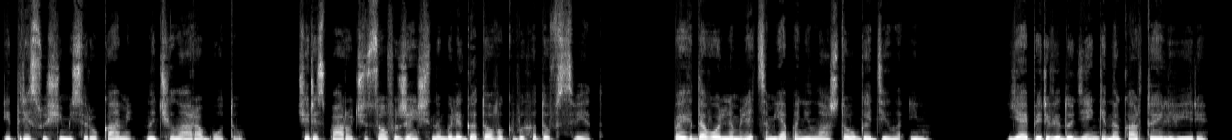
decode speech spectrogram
и трясущимися руками начала работу. Через пару часов женщины были готовы к выходу в свет. По их довольным лицам я поняла, что угодила им. Я переведу деньги на карту Эльвире.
